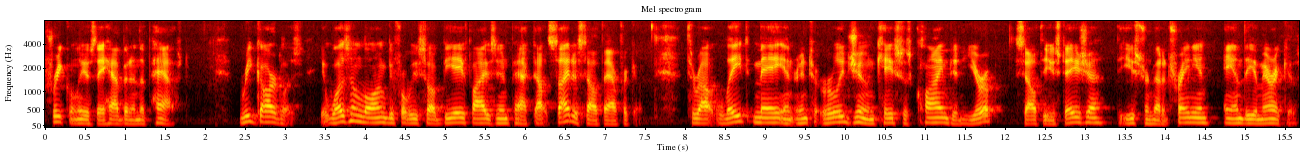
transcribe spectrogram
frequently as they have been in the past. Regardless, it wasn't long before we saw BA5's impact outside of South Africa. Throughout late May and into early June, cases climbed in Europe, Southeast Asia, the Eastern Mediterranean, and the Americas.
